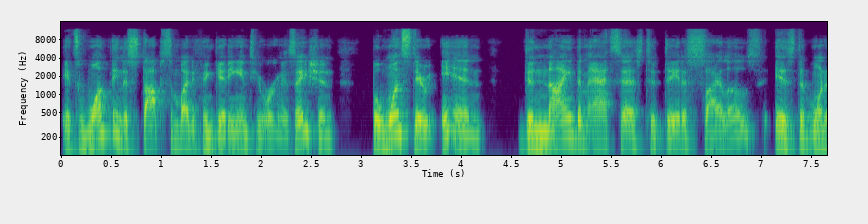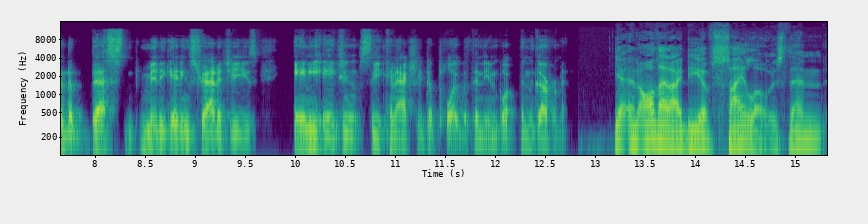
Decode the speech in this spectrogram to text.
it's one thing to stop somebody from getting into your organization, but once they're in, denying them access to data silos is the one of the best mitigating strategies any agency can actually deploy within the, in the government. Yeah, and all that idea of silos, then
